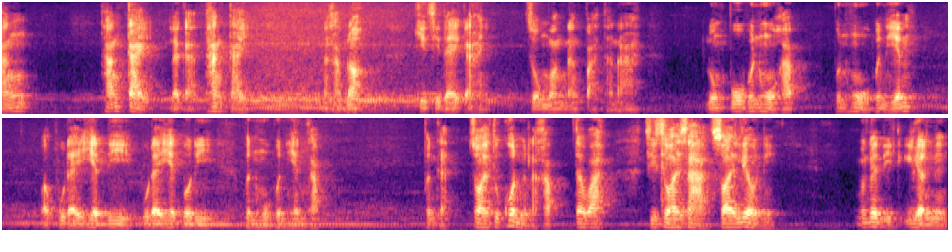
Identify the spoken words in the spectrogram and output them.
ทั้งทั้งไก่และก็ทางไก่นะครับเนาะคิดสิได้ก็ให้สมหวังดังปรารถนาหลวงปู่เพิ่นหูครับเพิ่นหูเพิ่นเห็น ว่าผู้ใดเฮ็ดดี ผู้ใดเฮ็ดบ่ดีเพิ่นหูเพิ่นเห็นครับ เพิ่นก็ซอยทุกคนนั่นแหละครับ แต่ว่าสิซอยซาซอยเลี้ยวนี่ มันเป็นอีกเรื่องหนึ่ง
